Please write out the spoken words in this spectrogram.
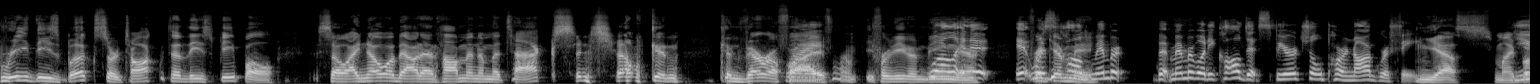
read these books or talk to these people. So I know about ad hominem attacks and Shell can can verify Right. from from even being Well, there. it it was called me. remember but remember what he called it spiritual pornography. yes, my you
